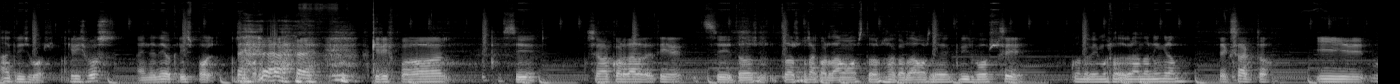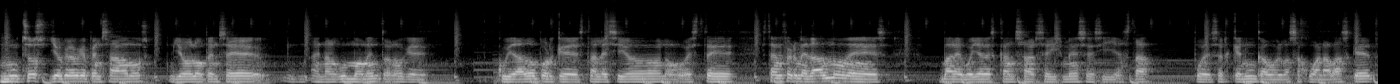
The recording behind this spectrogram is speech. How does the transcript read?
Ah, Chris Bosh. Chris Bosh, Ha entendido Chris Paul. No sé. Chris Paul Sí, se va a acordar de ti, ¿eh? sí, todos, todos nos acordamos. Todos nos acordamos de Chris Bosh Sí, cuando vimos lo de Brandon Ingram. exacto. Y muchos yo creo que pensábamos, yo lo pensé en algún momento, ¿no? Que cuidado porque esta lesión o este, esta enfermedad no es, vale, voy a descansar seis meses y ya está. Puede ser que nunca vuelvas a jugar a básquet,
